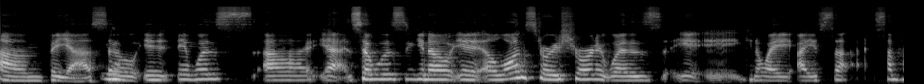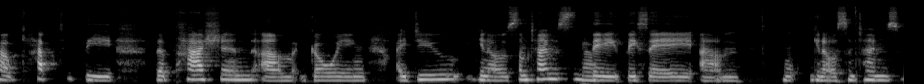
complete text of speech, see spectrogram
um, but yeah, so yeah. it, it was, uh, yeah, so it was, you know, it, a long story short, it was, it, you know, I, I somehow kept the, the passion um, going. I do, you know, sometimes yeah. they they say, um, you know, sometimes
